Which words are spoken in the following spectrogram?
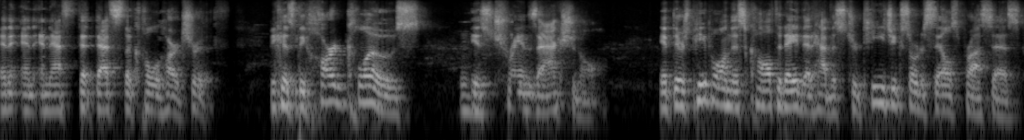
And, and, and that's, that, that's the cold hard truth because the hard close mm-hmm. is transactional. If there's people on this call today that have a strategic sort of sales process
